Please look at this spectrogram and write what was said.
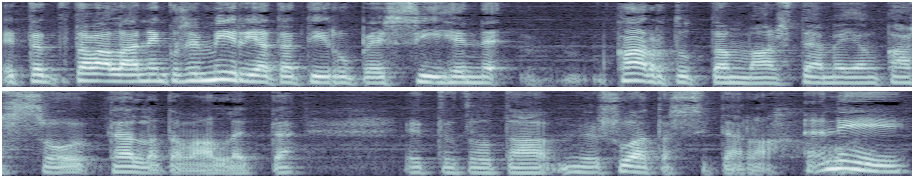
että tavallaan niin kuin se Mirja-täti rupesi siihen kartuttamaan sitä meidän kassoa tällä tavalla, että, että tuota, myös suota sitä rahaa. Niin,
